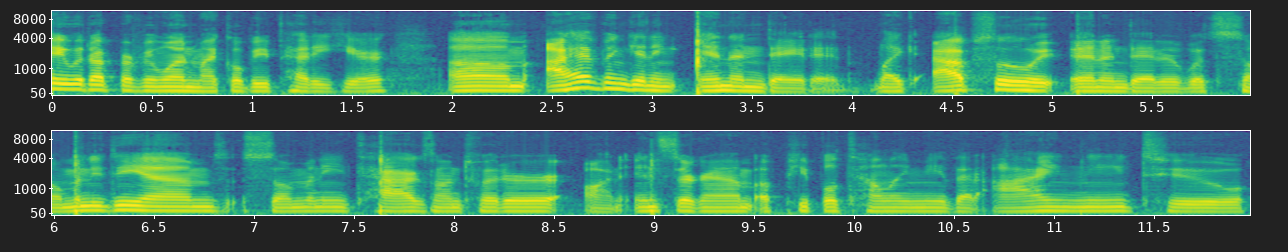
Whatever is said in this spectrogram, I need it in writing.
Hey, what up, everyone? Michael B. Petty here. Um, I have been getting inundated, like absolutely inundated, with so many DMs, so many tags on Twitter, on Instagram, of people telling me that I need to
